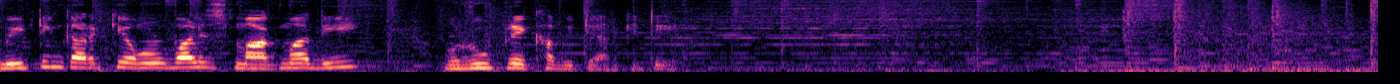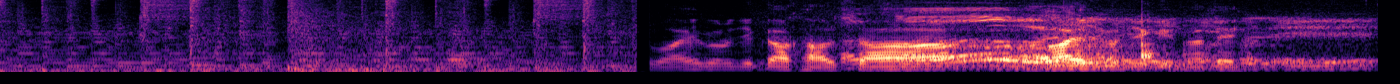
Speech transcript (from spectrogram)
ਮੀਟਿੰਗ ਕਰਕੇ ਆਉਣ ਵਾਲੇ ਸਮਾਗਮਾਂ ਦੀ ਰੂਪਰੇਖਾ ਵੀ ਤਿਆਰ ਕੀਤੀ ਹੈ। ਵਾਹਿਗੁਰੂ ਜੀ ਕਾ ਖਾਲਸਾ, ਵਾਹਿਗੁਰੂ ਜੀ ਕੀ ਫਤਿਹ।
